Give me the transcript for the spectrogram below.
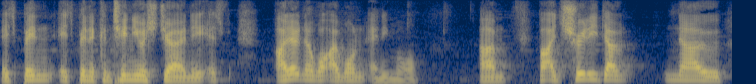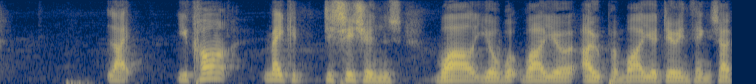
it's been it's been a continuous journey. It's I don't know what I want anymore, um, but I truly don't know. Like you can't make decisions while you're while you're open, while you're doing things. So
